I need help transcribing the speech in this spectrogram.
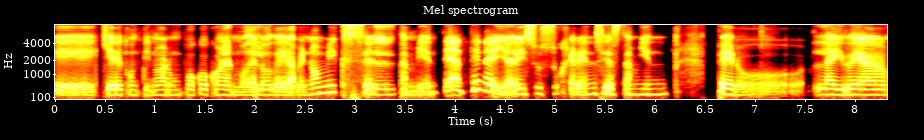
eh, quiere continuar un poco con el modelo de Abenomics. Él también tiene ahí sus sugerencias también, pero la idea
